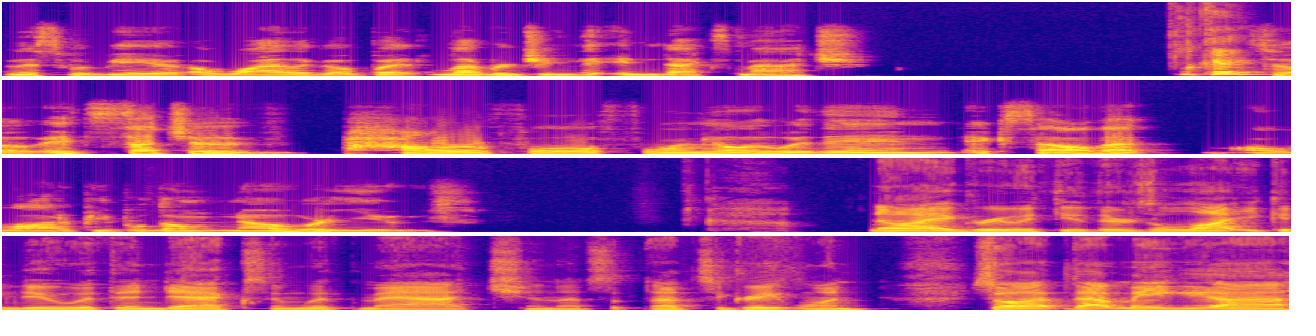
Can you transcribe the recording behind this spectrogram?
and this would be a, a while ago, but leveraging the index match. Okay. So it's such a powerful formula within Excel that a lot of people don't know or use. No, I agree with you. There's a lot you can do with index and with match, and that's that's a great one. So uh, that may uh,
